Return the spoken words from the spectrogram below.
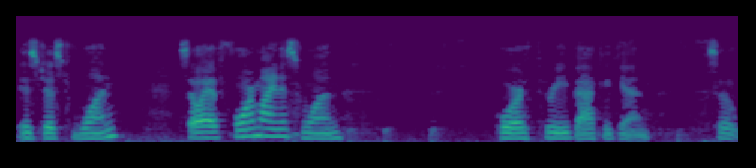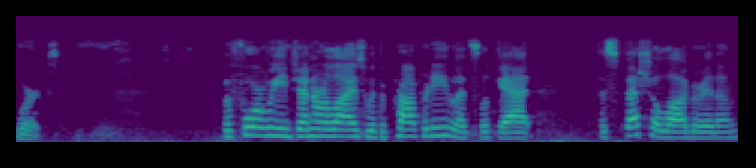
is just 1. So I have 4 minus 1 or 3 back again. So it works. Before we generalize with the property, let's look at the special logarithm,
